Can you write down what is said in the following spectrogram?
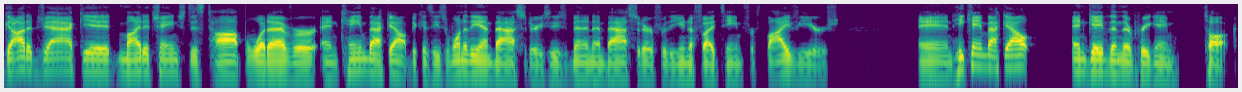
got a jacket, might have changed his top, whatever, and came back out because he's one of the ambassadors. He's been an ambassador for the unified team for five years, and he came back out and gave them their pregame talk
